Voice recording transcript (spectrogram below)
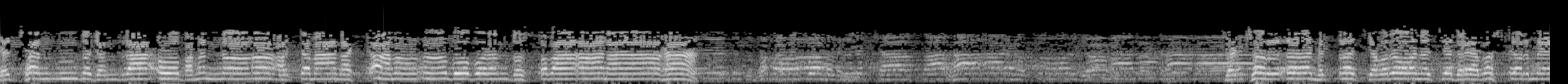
यच्छन्त चन्द्रा ओपमन्नो अर्कमानः कामो बुपुरन्तु स्तवानाः चक्षुर्मित्रस्य वरोणस्य देवश्चर्मे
